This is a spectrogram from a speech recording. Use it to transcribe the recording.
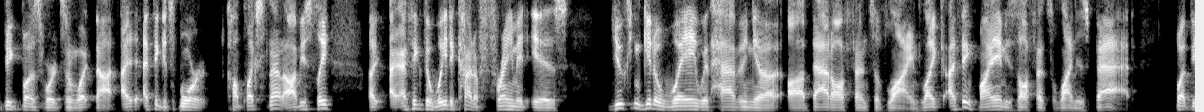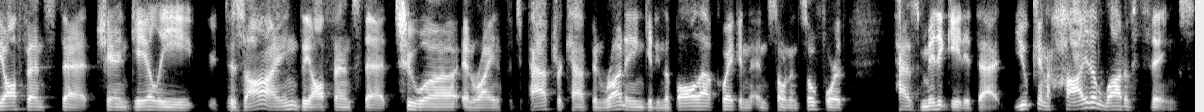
big buzzwords and whatnot. I, I think it's more complex than that. Obviously, I, I, think the way to kind of frame it is you can get away with having a, a bad offensive line. Like I think Miami's offensive line is bad, but the offense that Chan Gailey designed, the offense that Tua and Ryan Fitzpatrick have been running, getting the ball out quick and, and so on and so forth, has mitigated that. You can hide a lot of things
